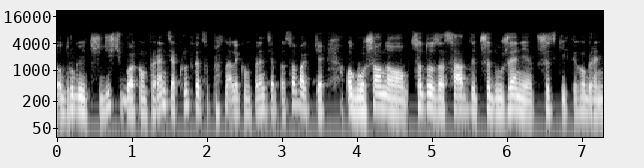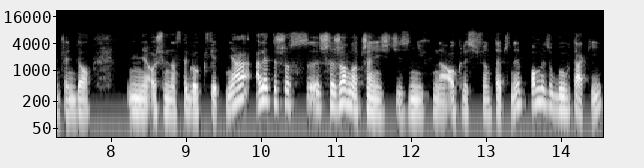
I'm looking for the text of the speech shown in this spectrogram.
o 2.30 była konferencja, krótka co prawda, ale konferencja prasowa, gdzie ogłoszono co do zasady przedłużenie wszystkich tych ograniczeń do 18 kwietnia, ale też rozszerzono część z nich na okres świąteczny. Pomysł był taki,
